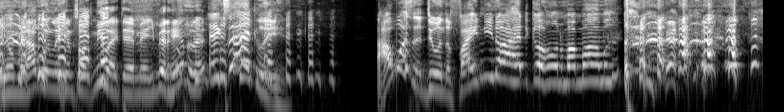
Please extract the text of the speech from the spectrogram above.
Yo, man, I wouldn't let him talk to me like that, man. You better handle that. Exactly. I wasn't doing the fighting. You know, I had to go home to my mama.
